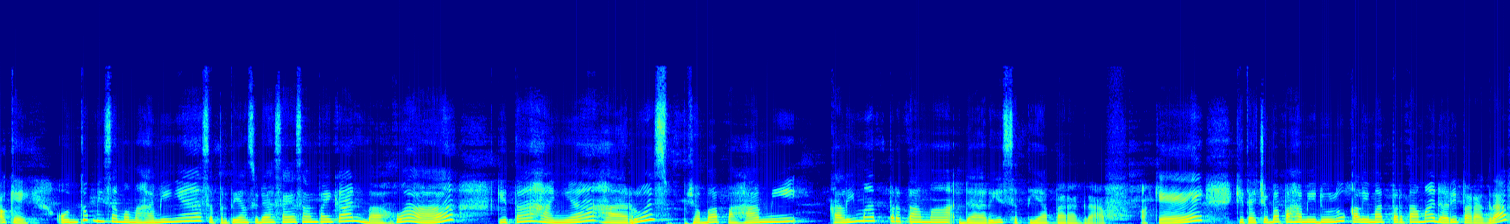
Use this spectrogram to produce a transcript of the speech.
Oke, untuk bisa memahaminya seperti yang sudah saya sampaikan bahwa kita hanya harus coba pahami kalimat pertama dari setiap paragraf. Oke, kita coba pahami dulu kalimat pertama dari paragraf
